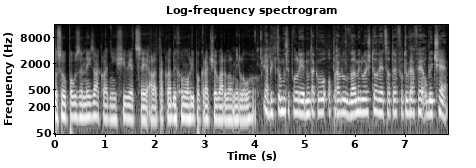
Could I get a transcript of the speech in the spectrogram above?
To jsou pouze nejzákladnější věci, ale takhle bychom mohli pokračovat velmi dlouho. Já bych k tomu řekl jednu takovou opravdu velmi důležitou věc, a to je fotografie obličeje.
